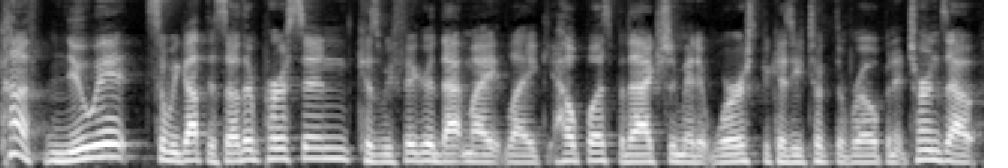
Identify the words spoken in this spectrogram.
Kind of knew it, so we got this other person because we figured that might like help us, but that actually made it worse because he took the rope and it turns out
